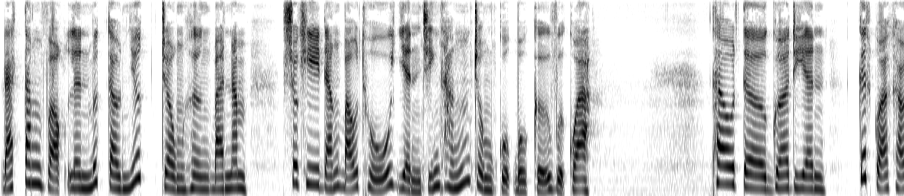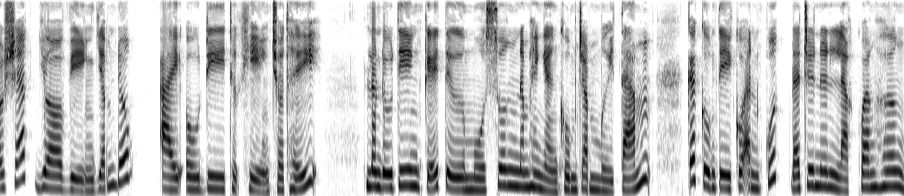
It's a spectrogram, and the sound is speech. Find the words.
đã tăng vọt lên mức cao nhất trong hơn 3 năm sau khi đảng bảo thủ giành chiến thắng trong cuộc bầu cử vừa qua. Theo tờ Guardian, kết quả khảo sát do Viện Giám đốc IOD thực hiện cho thấy, lần đầu tiên kể từ mùa xuân năm 2018, các công ty của Anh quốc đã trở nên lạc quan hơn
